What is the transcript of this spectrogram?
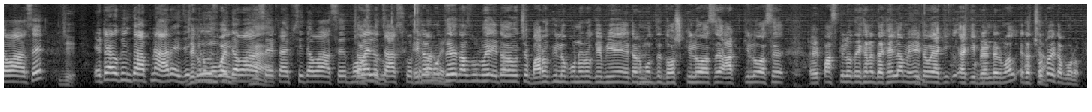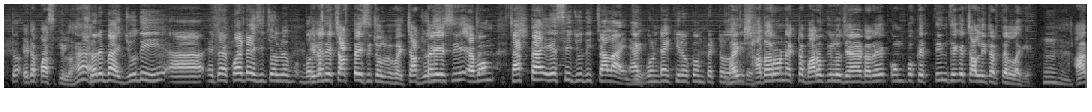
দেওয়া আছে। জি। এটাও কিন্তু আপনার এই যে মোবাইল, দেওয়া হ্যাঁ। আছে টাইপ সি দেওয়া আছে মোবাইলও চার্জ করতে এটার মধ্যে নাজমুল ভাই এটা হচ্ছে বারো কিলো পনেরো কেবি এটার মধ্যে দশ কিলো আছে আট কিলো আছে। এই পাঁচ কিলো তো এখানে দেখাইলাম এটাও একই একই ব্র্যান্ডের মাল এটা ছোট এটা বড়। এটা পাঁচ কিলো হ্যাঁ? শরীফ ভাই যদি এটা কয়টা এসি চলবে এটা দিয়ে চারটা এসি চলবে ভাই চারটা এসি এবং চারটা এসি যদি চালায় এক ঘন্টায় কীরকম পেট্রোল ভাই সাধারণ একটা বারো কিলো জেনারেটারে কমপক্ষে তিন থেকে চার লিটার তেল লাগে। আর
